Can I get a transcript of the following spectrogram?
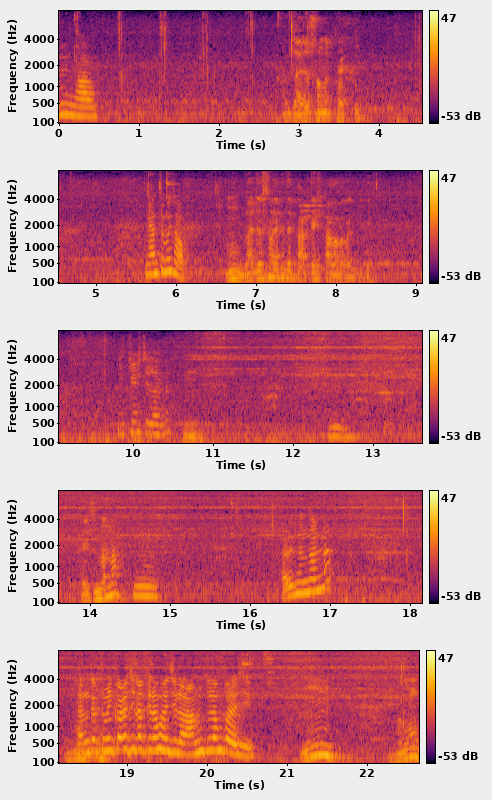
হুম ভালো গাজর সমেত খা একটু না তুমি খাও। হুম গাজর সমেত খেতে তার টেস্ট আলাদা মিষ্টি লাগবে? হুম। হুম। সুন্দর না? হুম। আরে সুন্দর না? সেদিনকে তুমি করেছিল কিরম হয়েছিল? আমি কিরম করেছি? হুম। হুম।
